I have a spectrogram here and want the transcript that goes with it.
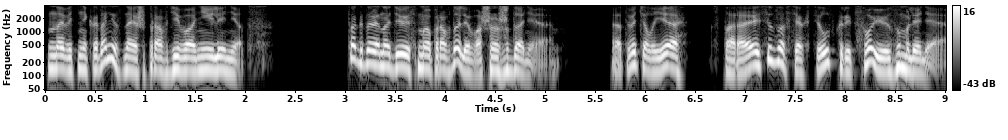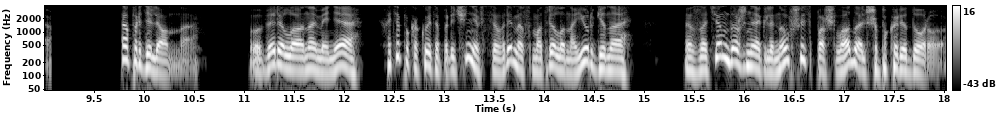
но ведь никогда не знаешь, правдивы они или нет. Тогда я надеюсь, мы оправдали ваши ожидания», — ответил я, стараясь изо всех сил скрыть своё изумление. «Определённо». Уверила она меня, хотя по какой-то причине всё время смотрела на Юргена, Затем, даже не оглянувшись, пошла дальше по коридору.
